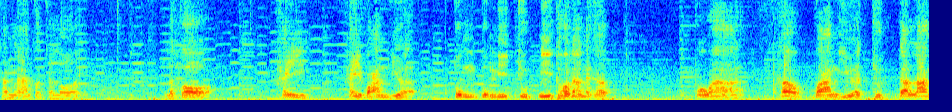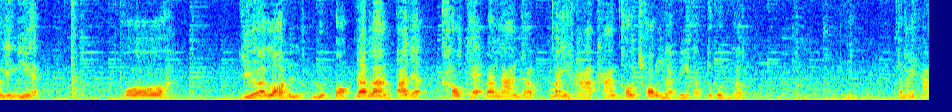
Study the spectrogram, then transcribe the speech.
ข้างล่างก็จะลอย แล้วก็ ให้ให้วางเหยื่อตรงตรงนี้จุดนี้เท่านั้นนะครับ เพราะว่าถ้าวางเหยื่อจุดด้านล่างอย่างนี้ พอเหยื่อล่อนหลุดออกด้านล่างปลาจะเข้าแทะด้านล่างครับ ไม่หาทางเข้าช่องแบบนี้ครับ ทุกคนครับ จะไม่หา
